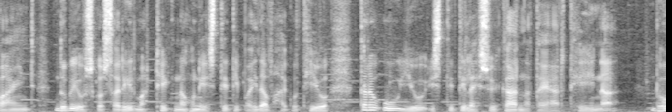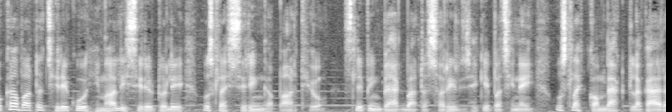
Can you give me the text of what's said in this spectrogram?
पाइन्ट दुवै उसको शरीरमा ठिक नहुने स्थिति पैदा भएको थियो तर ऊ यो स्थितिलाई स्वीकार्न तयार थिएन। ढोकाबाट छिरेको हिमाली सिरेटोले उसलाई सिरिङ्ग पार्थ्यो। स्लिपिङ ब्यागबाट शरीर झेकेपछि नै उसलाई कम्ब्याक्ट लगाएर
